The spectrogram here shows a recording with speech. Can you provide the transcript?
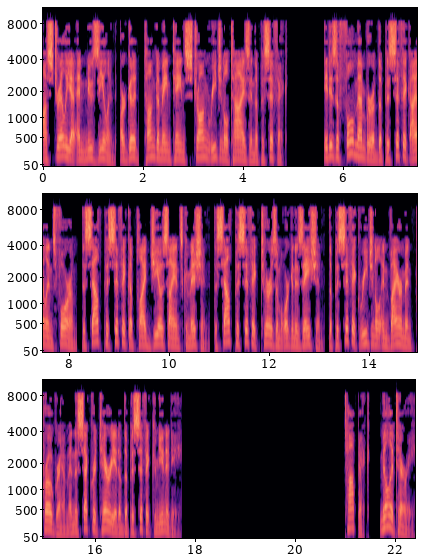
Australia and New Zealand, are good. Tonga maintains strong regional ties in the Pacific. It is a full member of the Pacific Islands Forum, the South Pacific Applied Geoscience Commission, the South Pacific Tourism Organization, the Pacific Regional Environment Program and the Secretariat of the Pacific Community. Military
